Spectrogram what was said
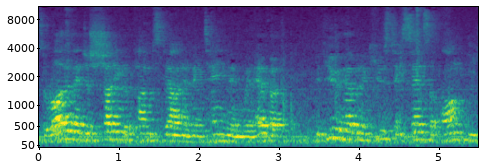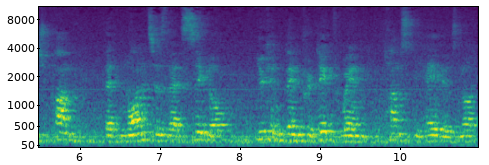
So rather than just shutting the pumps down and maintaining them whenever, if you have an acoustic sensor on each pump that monitors that signal, you can then predict when the pump's behavior is not,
